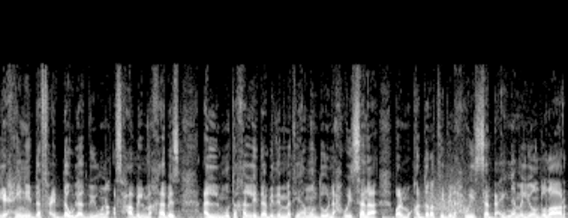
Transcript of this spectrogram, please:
لحين دفع الدولة ديون أصحاب المخابز المتخلدة بذمتها منذ نحو سنة والمقدرة بنحو 70 مليون دولار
